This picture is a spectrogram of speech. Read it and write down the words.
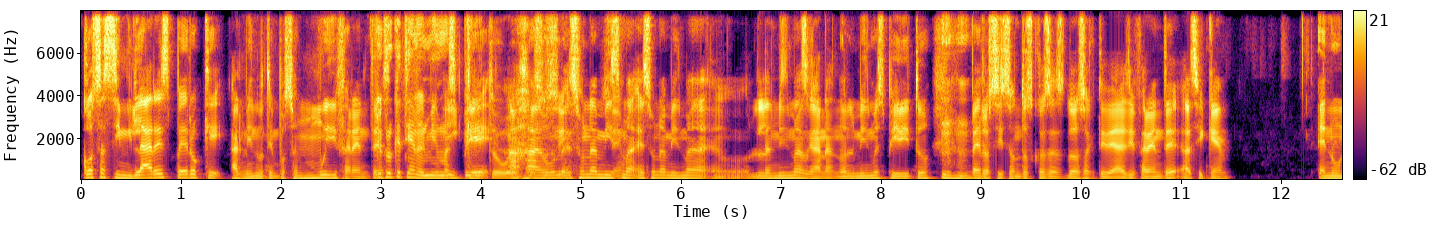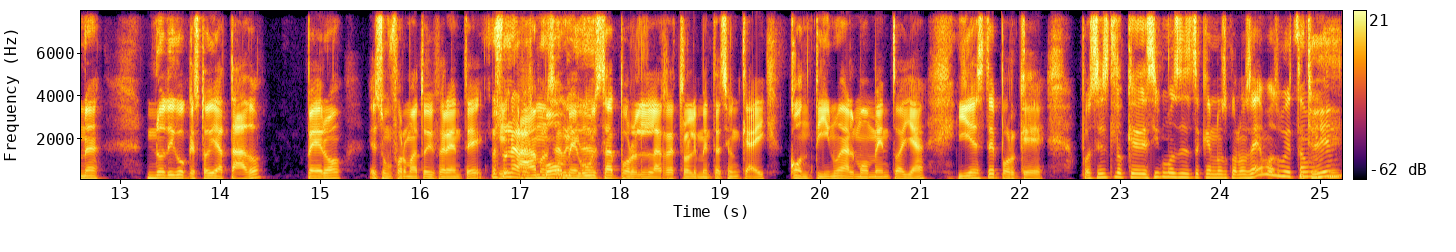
cosas similares, pero que al mismo tiempo son muy diferentes. Yo creo que tienen el mismo que, espíritu. ajá, eso un- sí. es una misma, es una misma, las mismas ganas, ¿no? El mismo espíritu, pero sí son dos cosas, dos actividades diferentes. Así que en una, no digo que estoy atado, pero es un formato diferente Es que una amo, me gusta por la retroalimentación que hay continua al momento allá. Y este porque, pues es lo que decimos desde que nos conocemos, güey. Estamos- Sí,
